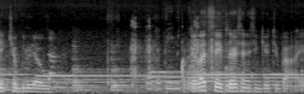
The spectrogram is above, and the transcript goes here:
section below. Get the pink one. Okay, let's see if there's anything good to buy.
